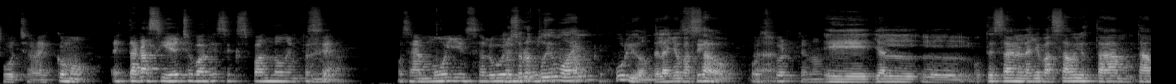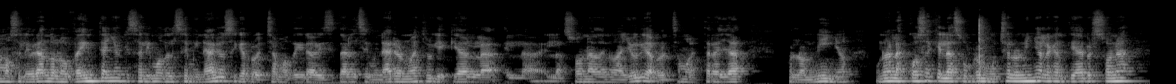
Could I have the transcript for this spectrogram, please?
pucha, es como, está casi hecho para que se expanda una enfermedad. O sea, muy insalubre. Nosotros estuvimos en julio del año pasado. por ah, suerte, ¿no? Eh, ya ustedes saben, el año pasado yo estaba, estábamos celebrando los 20 años que salimos del seminario, así que aprovechamos de ir a visitar el seminario nuestro que queda en la, en la, en la zona de Nueva York y aprovechamos de estar allá con los niños. Una de las cosas que le asombró mucho a los niños es la cantidad de personas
